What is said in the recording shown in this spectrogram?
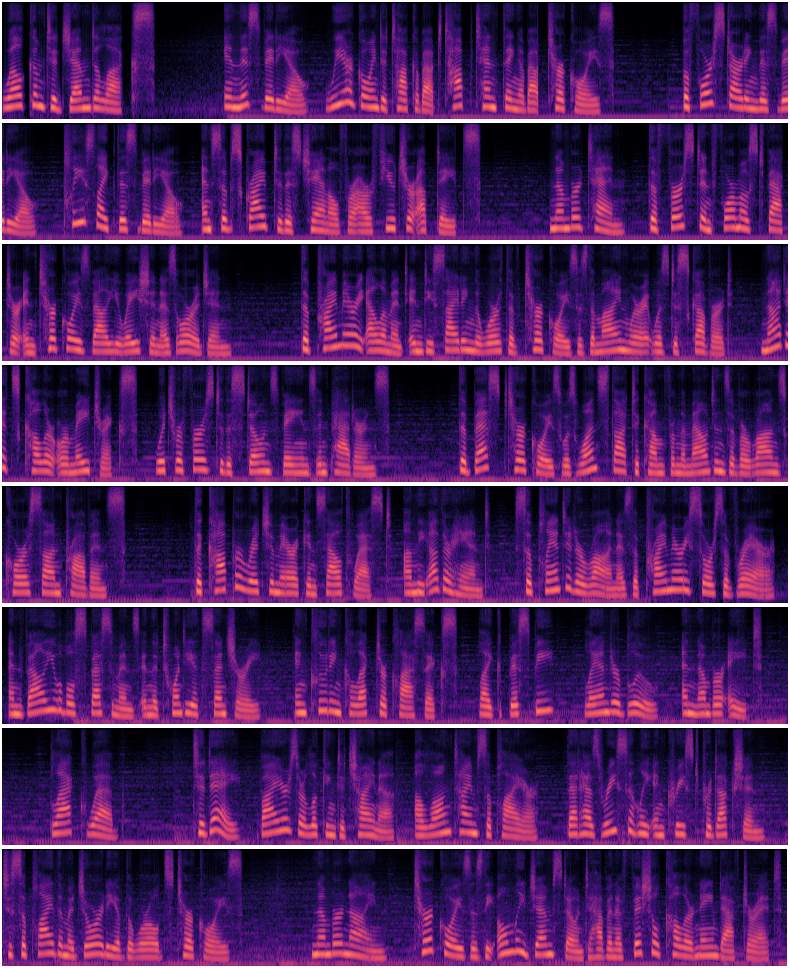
Welcome to Gem Deluxe. In this video, we are going to talk about top 10 thing about turquoise. Before starting this video, please like this video, and subscribe to this channel for our future updates. Number 10. The first and foremost factor in turquoise valuation is origin. The primary element in deciding the worth of turquoise is the mine where it was discovered, not its color or matrix, which refers to the stone's veins and patterns. The best turquoise was once thought to come from the mountains of Iran's Khorasan province. The copper-rich American Southwest, on the other hand, supplanted Iran as the primary source of rare and valuable specimens in the 20th century, including collector classics like Bisbee, Lander Blue, and Number 8. Black Web. Today, buyers are looking to China, a longtime supplier, that has recently increased production, to supply the majority of the world's turquoise. Number 9. Turquoise is the only gemstone to have an official color named after it.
